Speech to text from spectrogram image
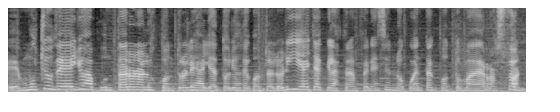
eh, muchos de ellos apuntaron a los controles aleatorios de Contraloría, ya que las transferencias no cuentan con toma de razón.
